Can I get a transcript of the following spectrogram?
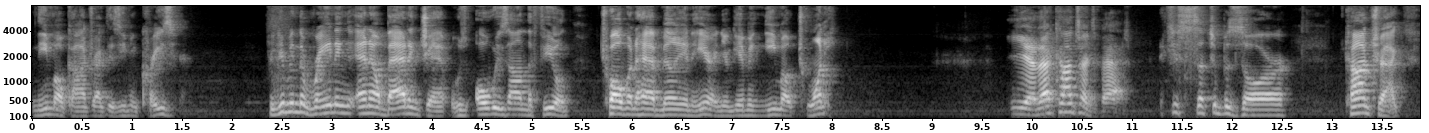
Nimmo contract is even crazier. You're giving the reigning NL batting champ, who's always on the field, twelve and a half million a year, and you're giving Nimmo twenty. Yeah, that contract's bad. It's just such a bizarre contract.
